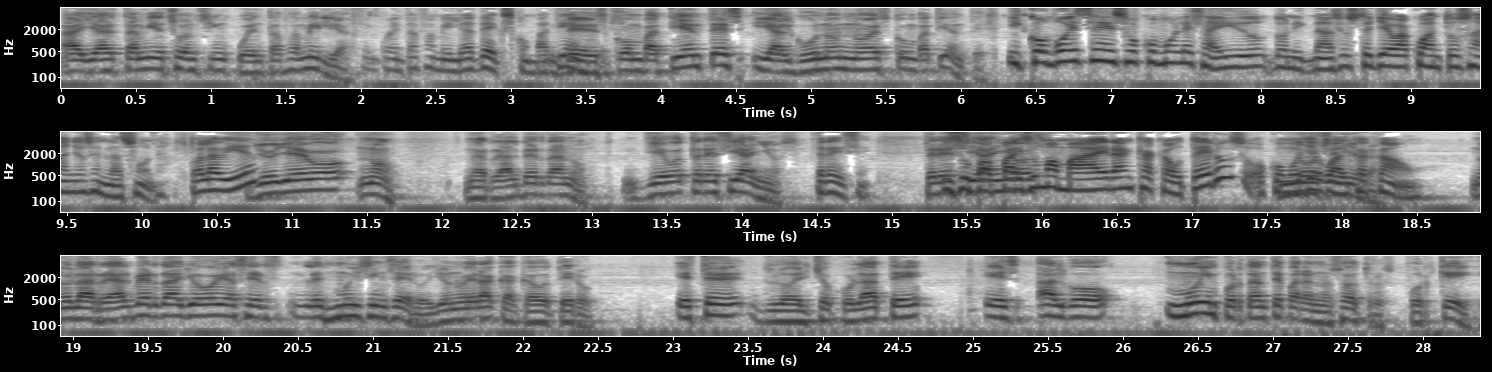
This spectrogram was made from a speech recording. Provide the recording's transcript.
Allá también son 50 familias. 50 familias de De excombatientes. excombatientes y algunos no excombatientes. ¿Y cómo es eso? ¿Cómo les ha ido, don Ignacio? ¿Usted lleva cuántos años en la zona? ¿Toda la vida? Yo llevo, no, la real verdad no, llevo 13 años. 13. ¿Y 13 su papá y su mamá eran cacauteros o cómo No, llegó al cacao? No, la real verdad yo voy a serles muy sincero, yo no era cacaotero. Este, lo del chocolate, es algo muy importante para nosotros. ¿Por qué?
